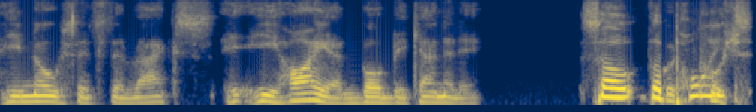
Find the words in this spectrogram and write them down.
He knows it's the vax. He, he hired Bobby Kennedy. So the point,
